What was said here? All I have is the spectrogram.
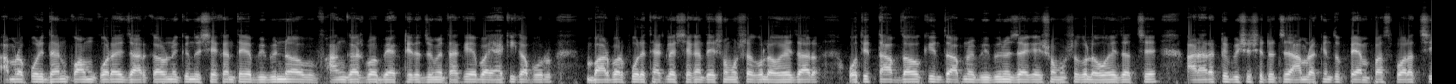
আমরা পরিধান কম করাই, যার কারণে কিন্তু সেখান থেকে বিভিন্ন ফাঙ্গাস বা ব্যাকটেরিয়া জমে থাকে বা একই কাপড় বারবার পরে থাকলে সেখান থেকে সমস্যাগুলো হয়ে যাওয়ার অতি তাপদাহ কিন্তু আপনার বিভিন্ন জায়গায় সমস্যাগুলো হয়ে যাচ্ছে। আর আরেকটা বিষয় সেটা হচ্ছে আমরা কিন্তু প্যাম্পাস পরাচ্ছি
